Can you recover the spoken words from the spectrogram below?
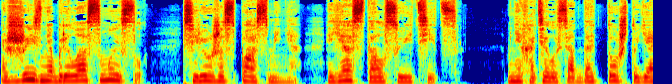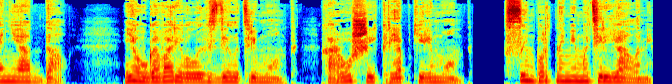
Жизнь обрела смысл. Сережа спас меня, я стал суетиться. Мне хотелось отдать то, что я не отдал. Я уговаривал их сделать ремонт, хороший крепкий ремонт, с импортными материалами,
